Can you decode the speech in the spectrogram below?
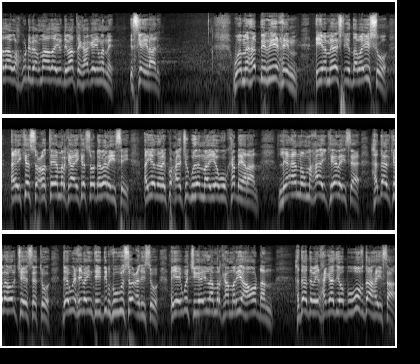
adaa wax ku dhibi ama adaa dhibaata kaaga imanne iska ilaali. Wa mahabbi riixin iyo meeshii dabayshu ay ka socotay markaa ay ka soo dhabanaysay ayadana ku xaajo gudan maayo wuu ka dheeraan. Li'annahu maxaa ay keenaysaa? Haddaad kala hor jeesato dee wixiiba intay dib kuugu soo celiso ayay wejiga ilaa markaa maryaha oo dhan. Haddaad dabaylxagaadii oo buuquufdaa haysa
